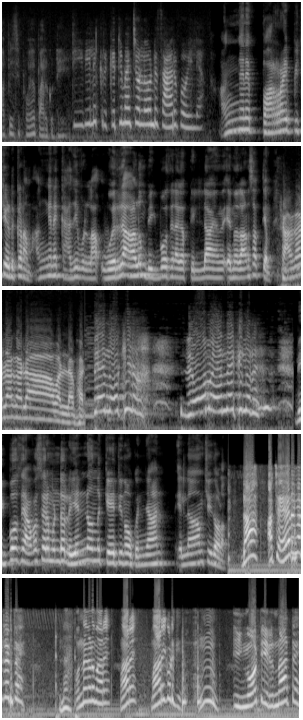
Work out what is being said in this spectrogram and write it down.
ആഫീസിൽ പോയ പാർക്കുട്ടി ടിവിയിൽ ക്രിക്കറ്റ് മാച്ച് ഉള്ളതുകൊണ്ട് സാറ് പോയില്ല. അങ്ങനെ പറയിപ്പിച്ചെടുക്കണം. അങ്ങനെ കഴിവുള്ള ഒരാളും ബിഗ് ബോസിനകത്തില്ല എന്ന് എന്നതാണ് സത്യം. ബിഗ് ബോസ് അവസരമുണ്ടല്ലോ. എന്നെ ഒന്ന് കയറ്റി നോക്കും. ഞാൻ എല്ലാം ചെയ്തോളാം. ആ ചേരങ്ങട്ട് എടുത്തേ. ഒന്നങ്ങട് മാറി. മാറി മാറി കൊടുക്ക് ഇങ്ങോട്ട് ഇരുന്നാട്ടെ.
